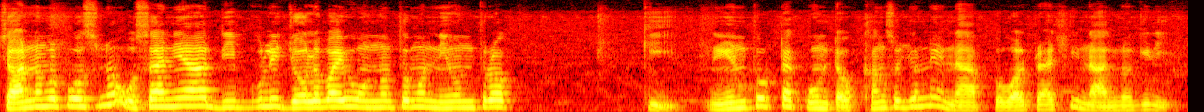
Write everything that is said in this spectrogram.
চার নম্বর প্রশ্ন ওসানিয়া দ্বীপগুলির জলবায়ু অন্যতম নিয়ন্ত্রক কি? নিয়ন্ত্রকটা কোনটা? অক্ষাংশের জন্য না প্রবল প্রাচীর, না আগ্নেয়গিরি? তা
